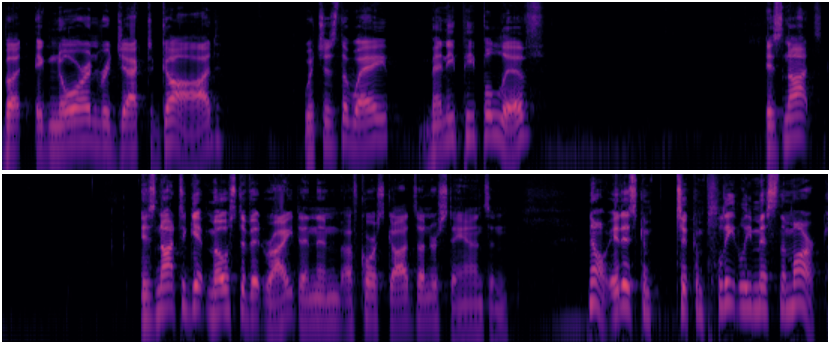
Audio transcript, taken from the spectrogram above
but ignore and reject God, which is the way many people live, is not, is not to get most of it right, and then, of course, God's understands. And no, it is com- to completely miss the mark.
